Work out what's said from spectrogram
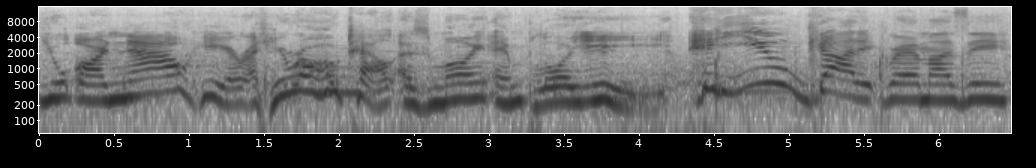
you are now here at Hero Hotel as my employee. you got it, Grandma Zee.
